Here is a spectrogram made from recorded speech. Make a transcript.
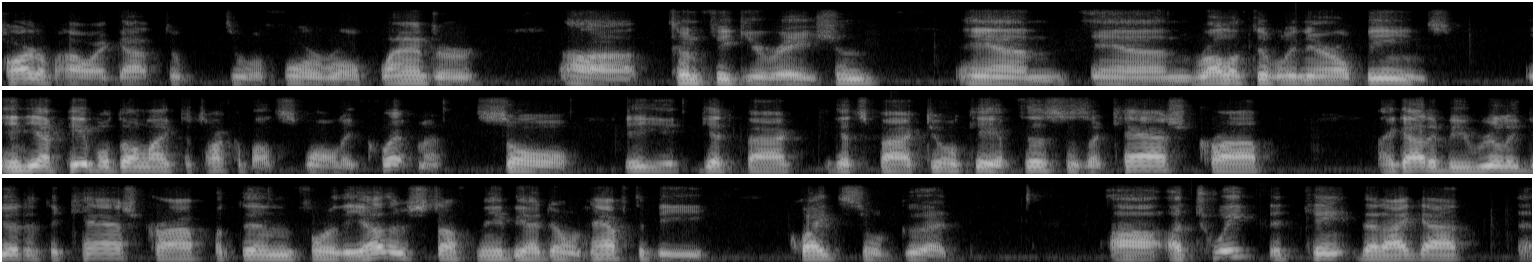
part of how I got to, to a four row planter uh, configuration and and relatively narrow beans. And yet people don't like to talk about small equipment. So it gets back gets back to okay, if this is a cash crop, I got to be really good at the cash crop. But then for the other stuff, maybe I don't have to be quite so good. Uh, a tweet that came that I got, uh,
